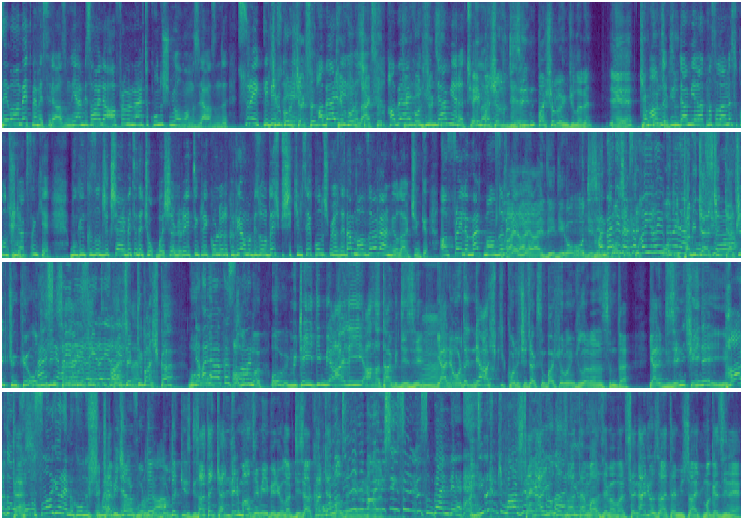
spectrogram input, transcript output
devam etmemesi lazımdı. Yani biz hala Afra ve Mert'i konuşmuyor olmamız lazımdı. Sürekli bir Kimi e, konuşacaksın? haber Kimi veriyorlar. konuşacaksın? Haber Kimi konuşacaksın? gündem yaratıyorlar. En başarılı dizinin başrol oyuncuları. Ee, kim Tamam da konuşacaksın? gündem yaratmasalar nasıl konuşacaksın ki? Bugün Kızılcık Şerbeti de çok başarılı. Rating rekorları kırıyor ama biz orada hiçbir şey kimseye konuşmuyoruz. Neden? Malzeme vermiyorlar çünkü. Afra ile Mert malzeme Hayır veriyor. hayır hayır. Di- di- O, o dizinin Ay ben de konsepti. dersem hayır, hayır o, demeden Tabii konuş gerçek ya. gerçek çünkü o Her dizinin şey hayır, senaryosu hayır, hayır, hayır. konsepti başka. Ne o, alakası olur var? mu? O müteahhidin bir aileyi anlatan bir dizi. Hmm. Yani orada ne aşk konuşacaksın başrol oyuncular arasında. Yani dizinin şeyine Pardon ters. konusuna göre mi konuşma E, tabii canım yapacağız burada, buradaki zaten kendileri malzemeyi veriyorlar. Dizi akarken Onu malzemeyi diyorum veriyorlar. aynı şeyi söylüyorsun benle. Diyorum ki malzeme Senaryoda zaten diyorum. malzeme var. Senaryo zaten müsait magazine.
